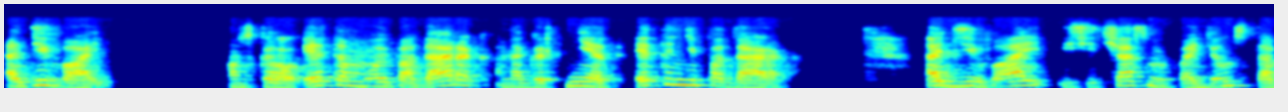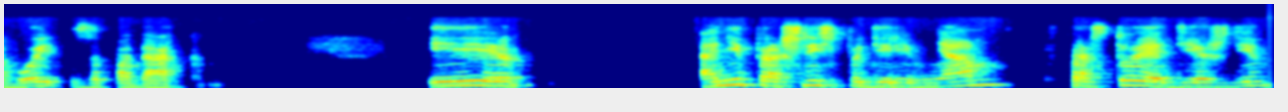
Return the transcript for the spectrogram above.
одевай. Он сказал, это мой подарок. Она говорит, нет, это не подарок одевай, и сейчас мы пойдем с тобой за подарком. И они прошлись по деревням в простой одежде,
